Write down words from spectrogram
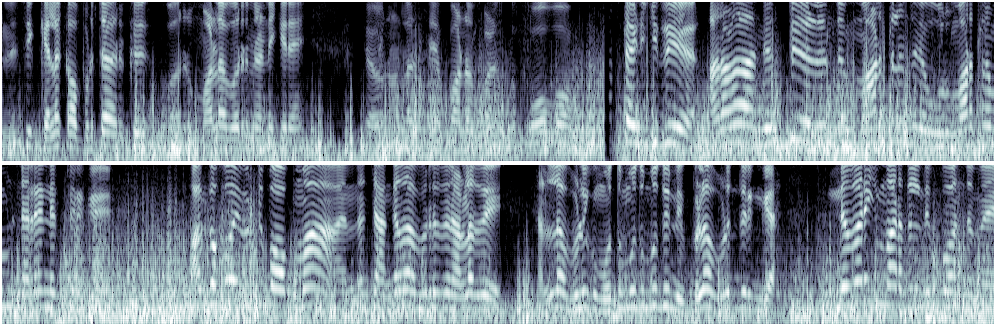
நினச்சி கிழக்கு அப்படி தான் இருக்குது வரும் மழை வரும்னு நினைக்கிறேன். எவ்வளோ நல்லா சேஃபான பழக்கம். போவோம். காத்தடிக்குது அதனால் நெத்துலேருந்து மரத்துலேருந்து ஒரு மரத்தில் மட்டும் நிறைய நெத்து இருக்குது அங்கே போய் விட்டு பார்ப்போமா? நினச்சி அங்கே தான் விருது நல்லது. நல்லா விழுக்கு முத்து முத்து முத்து நிப்பெல்லாம் விழுந்துருங்க. இன்ன வரைக்கும் மரத்தில் நிற்போம் அந்தமே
